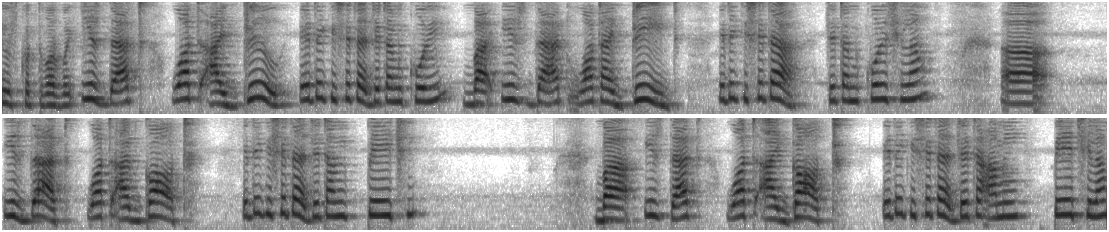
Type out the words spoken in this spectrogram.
ইউজ করতে পারব। Is that what I do এটা কি সেটা যেটা আমি করি বা is that what I did এটা কি সেটা যেটা আমি করেছিলাম? Is that what I got এটা কি সেটা যেটা আমি পেয়েছি? বা is that what I got এটা কি সেটা যেটা আমি পেয়েছিলাম?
